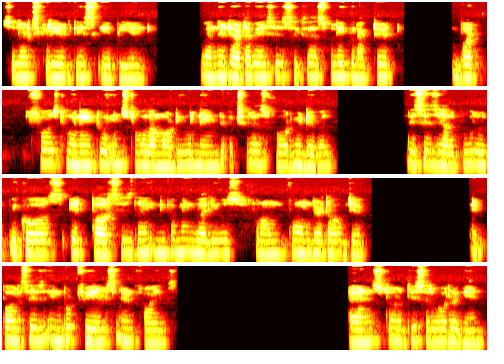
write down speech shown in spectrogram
So let's create this API. When the database is successfully connected, but first we need to install a module named Express Formidable this is helpful because it parses the incoming values from form data object. It parses input fields and files. And start the server again.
